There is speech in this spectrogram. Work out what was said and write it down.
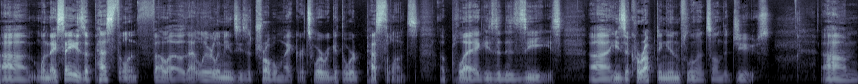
Uh, when they say he's a pestilent fellow, that literally means he's a troublemaker. It's where we get the word pestilence, a plague. He's a disease. Uh, he's a corrupting influence on the Jews. Um,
